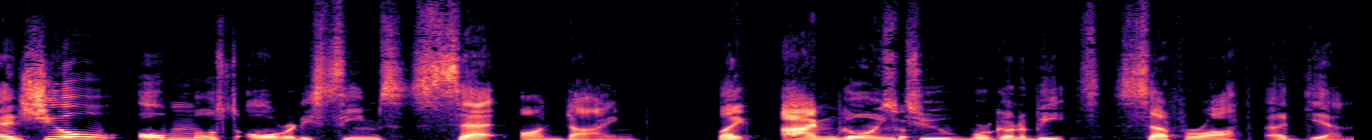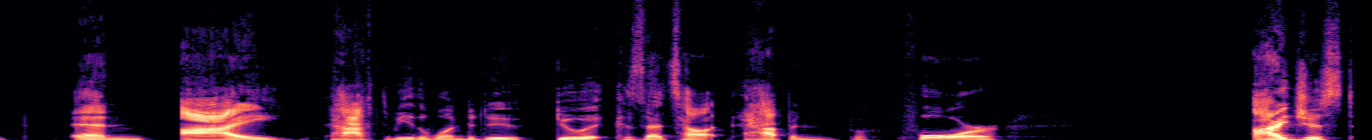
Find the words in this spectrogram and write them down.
And she'll almost already seems set on dying. Like I'm going So- to, we're going to beat Sephiroth again, and I have to be the one to do do it because that's how it happened before. I just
